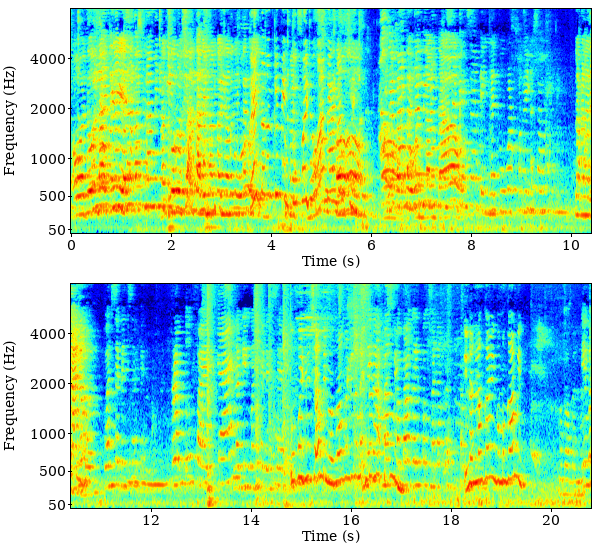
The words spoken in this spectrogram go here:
Oh, doon daw, Dati please. nung labas namin yung Nagturo siya, ang talim ng kanyang turo. Kahit naman kami, 2.5 yung amin. Oo. Ang nababa Oo, namin lang ng daw. 177. Nag-work pa kayo sa amin. Nakalagay Ano? doon? 177. From 25, naging 177. 2.5 yung sa amin. Mabagal din ang Kasi nga, internet mas namin. mabagal pag malaki. Ilan lang kami gumagamit. Mababa na. Eh, 1.77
